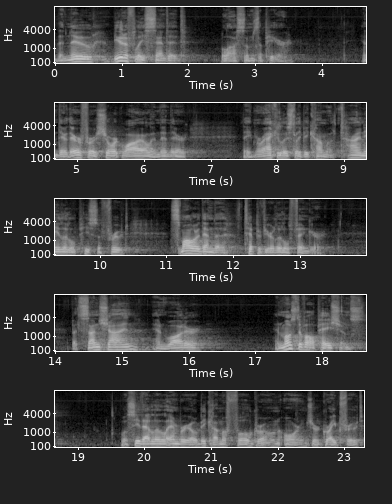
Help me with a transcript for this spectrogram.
the new, beautifully scented blossoms appear. And they're there for a short while, and then they're, they miraculously become a tiny little piece of fruit, smaller than the tip of your little finger. But sunshine and water, and most of all, patience, will see that little embryo become a full grown orange or grapefruit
